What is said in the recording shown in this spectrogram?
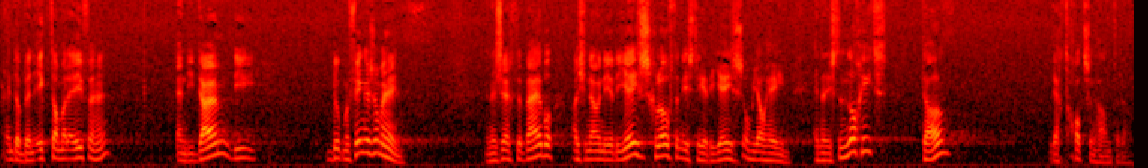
En dat ben ik dan maar even. Hè? En die duim, die doe ik mijn vingers omheen. En dan zegt de Bijbel, als je nou in de Heer Jezus gelooft, dan is de Heer Jezus om jou heen. En dan is er nog iets, dan legt God zijn hand eraan.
